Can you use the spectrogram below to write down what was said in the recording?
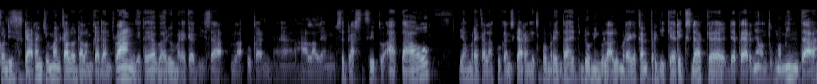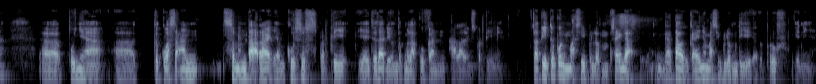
kondisi sekarang cuman kalau dalam keadaan perang gitu ya baru mereka bisa melakukan uh, hal-hal yang sedrastis itu atau yang mereka lakukan sekarang itu pemerintah itu dua minggu lalu mereka kan pergi ke Riksdag ke DPR-nya untuk meminta uh, punya uh, kekuasaan sementara yang khusus seperti yaitu tadi untuk melakukan hal-hal yang seperti ini. Tapi itu pun masih belum, saya nggak nggak tahu, kayaknya masih belum di approve ininya.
